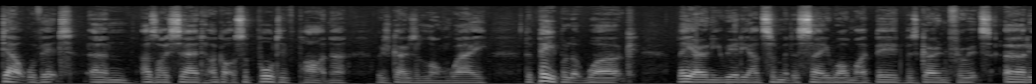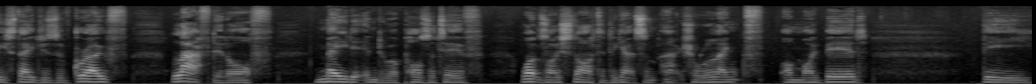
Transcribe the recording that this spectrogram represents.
dealt with it. Um, as i said i got a supportive partner which goes a long way. The people at work they only really had something to say while my beard was going through its early stages of growth laughed it off made it into a positive once I started to get some actual length on my beard, the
